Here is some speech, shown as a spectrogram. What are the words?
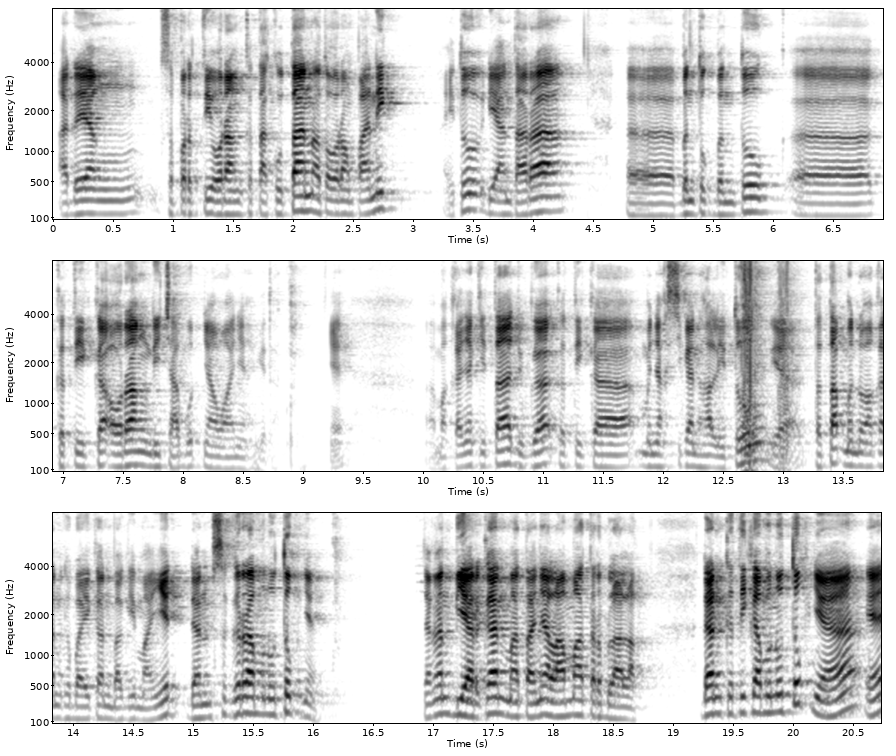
Ada yang seperti orang ketakutan atau orang panik. Nah, itu di antara eh, bentuk-bentuk ketika orang dicabut nyawanya gitu. Ya. Nah, makanya kita juga ketika menyaksikan hal itu ya tetap mendoakan kebaikan bagi mayit dan segera menutupnya. Jangan biarkan matanya lama terbelalak. Dan ketika menutupnya ya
